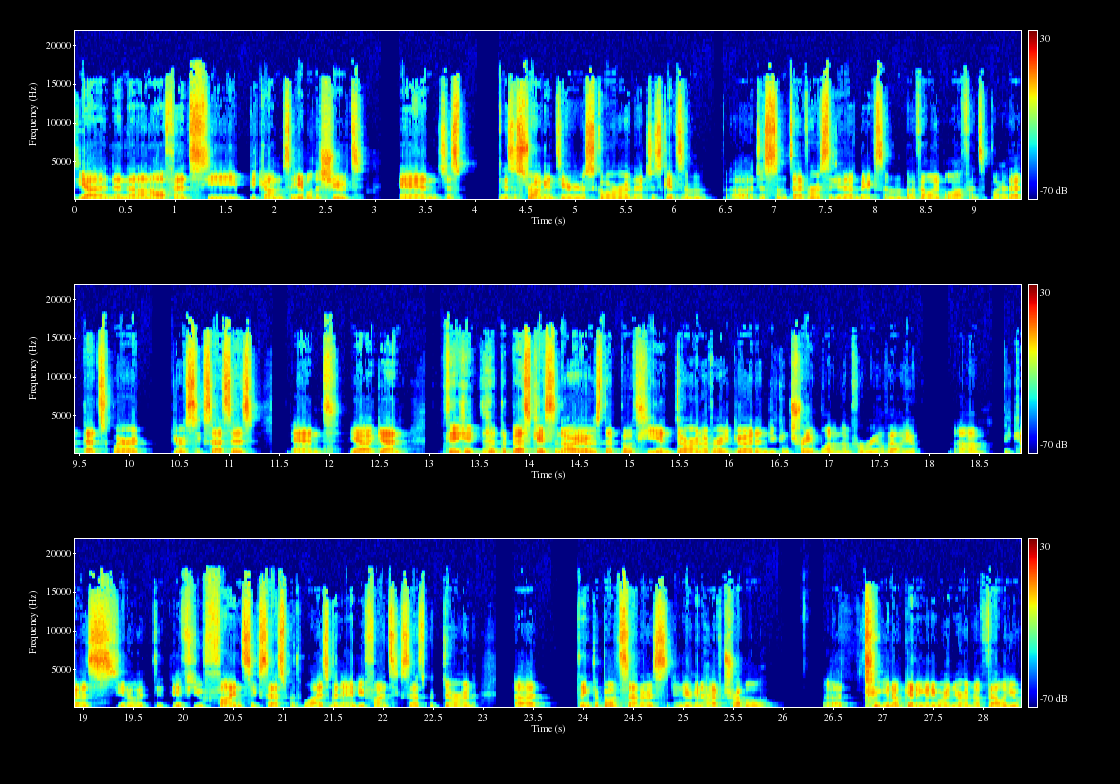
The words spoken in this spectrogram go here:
yeah, and then, then on offense, he becomes able to shoot and just is a strong interior scorer, and that just gives him uh, just some diversity that makes him a valuable offensive player. That that's where your success is. And yeah, again, the the best case scenario is that both he and Duren are very good, and you can trade one of them for real value. Um, because you know if you find success with Wiseman and you find success with Duren, uh, think they're both centers, and you're going to have trouble, uh, you know, getting anywhere near enough value.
